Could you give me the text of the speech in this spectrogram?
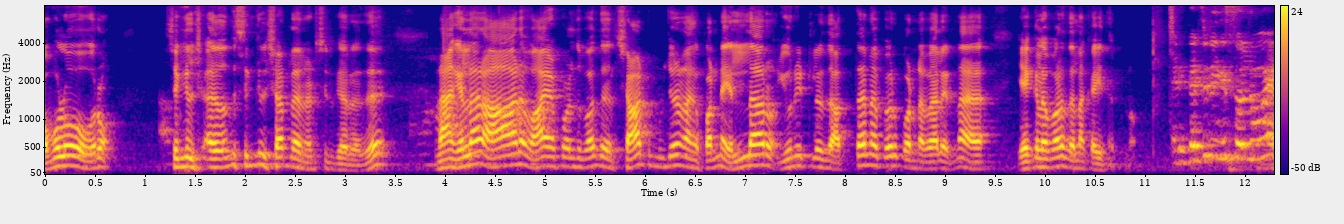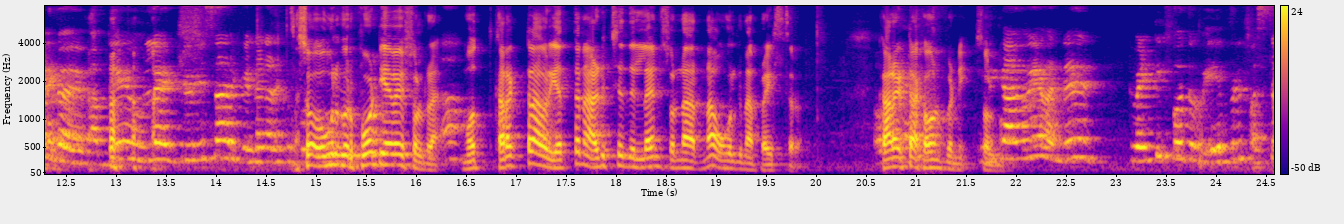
அவ்வளோ வரும். சிங்கிள் அது வந்து சிங்கிள் ஷாட்டில் நடிச்சிருக்காரு அது. நாங்கள் எல்லாரும் ஆட வாயை பொழுது பார்த்து ஷார்ட் முடிஞ்சோட நாங்கள் பண்ண எல்லாரும் யூனிட்ல இருந்து அத்தனை பேர் பண்ண வேலை என்ன? எங்களை மாதிரி இதெல்லாம் கை தட்டணும். எனக்கு தெரிஞ்சு நீங்க சொல்லுவோம் எனக்கு அப்படியே உள்ள கியூரியஸா இருக்கு என்ன நடக்கும் ஸோ உங்களுக்கு ஒரு போட்டியாகவே சொல்கிறேன் மொத் கரெக்டாக அவர் எத்தனை அடிச்சது இல்லைன்னு சொன்னாருன்னா உங்களுக்கு நான் ப்ரைஸ் தரேன். கரெக்டாக கவுண்ட் பண்ணி வந்து டுவெண்ட்டி ஃபோர்த் ஏப்ரல் ஃபர்ஸ்ட்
